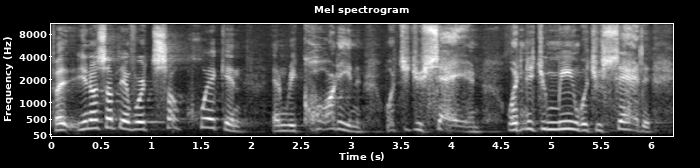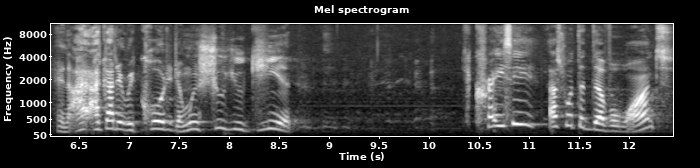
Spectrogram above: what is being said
But you know something? If we're so quick and and recording. What did you say? And what did you mean what you said? And I, I got it recorded. I'm going to show you again. You crazy? That's what the devil wants.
